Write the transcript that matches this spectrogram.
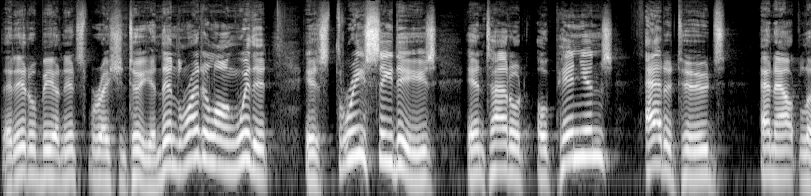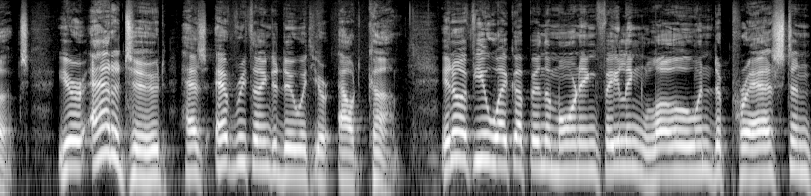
that it'll be an inspiration to you. And then right along with it is three CDs entitled Opinions, Attitudes, and Outlooks. Your attitude has everything to do with your outcome. You know, if you wake up in the morning feeling low and depressed and,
